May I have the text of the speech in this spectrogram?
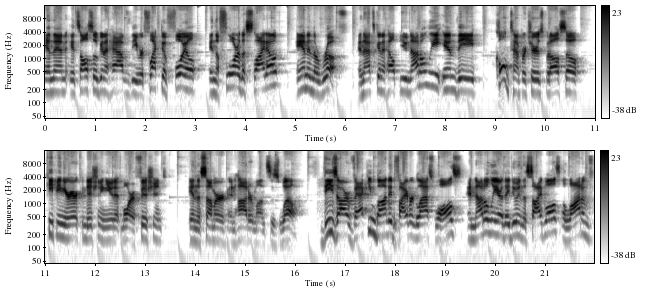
And then it's also gonna have the reflective foil in the floor of the slide out and in the roof. And that's gonna help you not only in the cold temperatures, but also keeping your air conditioning unit more efficient in the summer and hotter months as well. These are vacuum bonded fiberglass walls. And not only are they doing the sidewalls, a lot of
